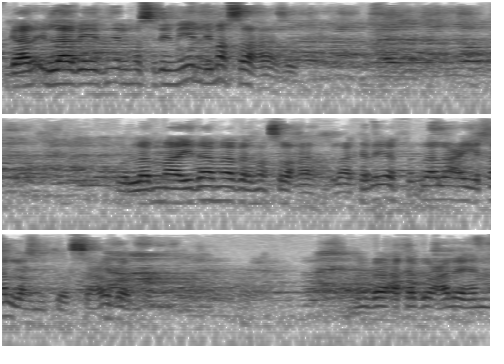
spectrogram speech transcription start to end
قال إلا بإذن المسلمين لمصلحة. ولما إذا ما به مصلحة لا كذا لا لا يخلهم يتوسعوا ماذا أخذوا عليهم؟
